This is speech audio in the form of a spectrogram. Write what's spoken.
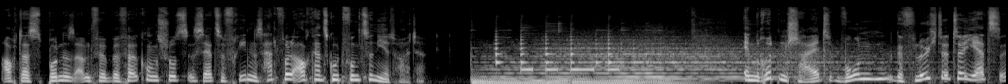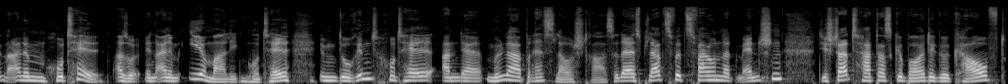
auch das Bundesamt für Bevölkerungsschutz ist sehr zufrieden. Es hat wohl auch ganz gut funktioniert heute. In Rüttenscheid wohnen Geflüchtete jetzt in einem Hotel, also in einem ehemaligen Hotel, im Dorinth Hotel an der Müller-Breslau-Straße. Da ist Platz für 200 Menschen. Die Stadt hat das Gebäude gekauft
